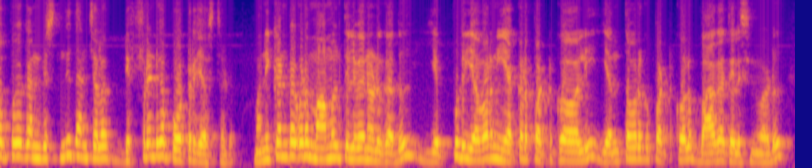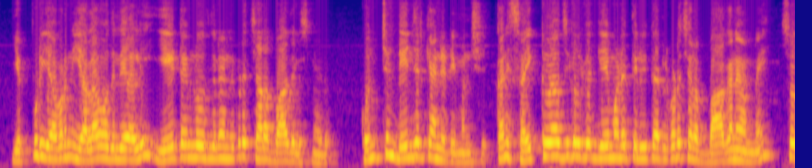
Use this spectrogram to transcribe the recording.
తప్పుగా కనిపిస్తుంది. దాన్ని చాలా డిఫరెంట్గా పోర్టర్ చేస్తాడు. మణికంఠ కూడా మామూలు తెలివైనడు కాదు. ఎప్పుడు ఎవరిని ఎక్కడ పట్టుకోవాలి ఎంతవరకు పట్టుకోవాలో బాగా తెలిసినవాడు. ఎప్పుడు ఎవరిని ఎలా వదిలేయాలి ఏ టైంలో వదిలేయాలి కూడా చాలా బాగా తెలిసినాడు కొంచెం డేంజర్ క్యాండిడేట్ ఈ మనిషి. కానీ సైకలాజికల్గా గేమ్ ఆడే తెలివితేటలు కూడా చాలా బాగానే ఉన్నాయి. సో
